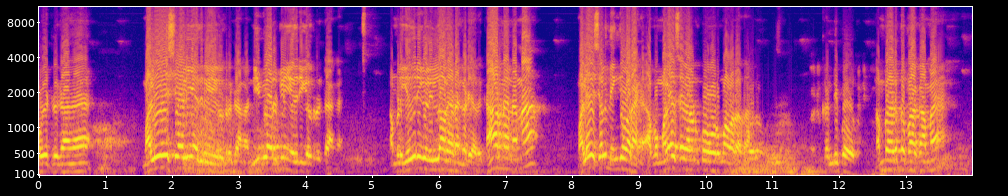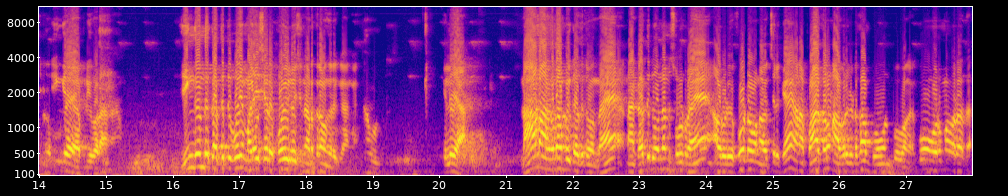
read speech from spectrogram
போயிட்டு இருக்காங்க மலேசியாலையும் எதிரிகள் இருக்காங்க நியூயார்க்லயும் எதிரிகள் இருக்காங்க. நம்மளுக்கு எதிரிகள் இல்லாத இடம் கிடையாது. காரணம் என்னன்னா மலேசியால இருந்து இங்க வராங்க. அப்ப மலேசியாக்காரன் கோவம் வருமா வராதா? கண்டிப்பா நம்ம இடத்த பார்க்காம இங்க அப்படி வராங்க. இங்க இருந்து கத்துட்டு போய் மலேசியால கோயில் வச்சு நடத்துறவங்க இருக்காங்க. இல்லையா? நானும் அங்கதான் போய் கத்துட்டு வந்தேன். நான் கத்துட்டு வந்தேன்னு சொல்றேன். அவருடைய போட்டோவை நான் வச்சிருக்கேன். ஆனா பார்த்தாலும் நான் அவர்கிட்ட தான் போவேன்னு போவாங்க. கோவம் வருமா வராதா?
